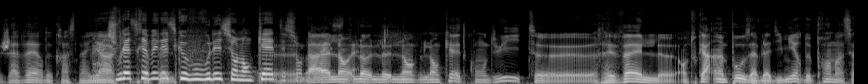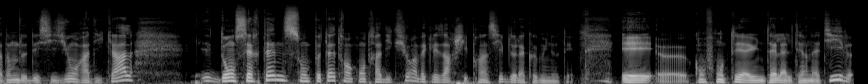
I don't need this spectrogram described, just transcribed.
Javert de Krasnaya. je vous laisse révéler ce que vous voulez sur l'enquête et sur le bah, L'enquête conduite révèle, en tout cas impose à Vladimir de prendre un certain nombre de décisions radicales dont certaines sont peut-être en contradiction avec les archiprincipes de la communauté. Et euh, confronté à une telle alternative,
